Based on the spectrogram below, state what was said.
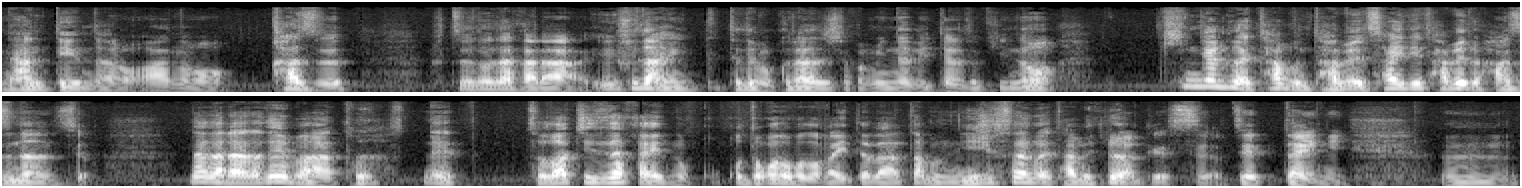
なんて言うんだろう、あの、数、普通の、だから、普段、例えばくら寿司とかみんなで行った時の金額が多分食べる、最低食べるはずなんですよ。だから、例えば、とね、育ち盛りの男の子とかいたら、多分20歳ぐらい食べるわけですよ、絶対に。うん。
